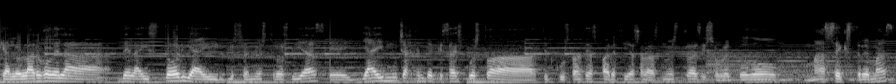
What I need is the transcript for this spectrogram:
que a lo largo de la, de la, historia e incluso en nuestros días eh, ya hay mucha gente que se ha expuesto a circunstancias parecidas a las nuestras y sobre todo más extremas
